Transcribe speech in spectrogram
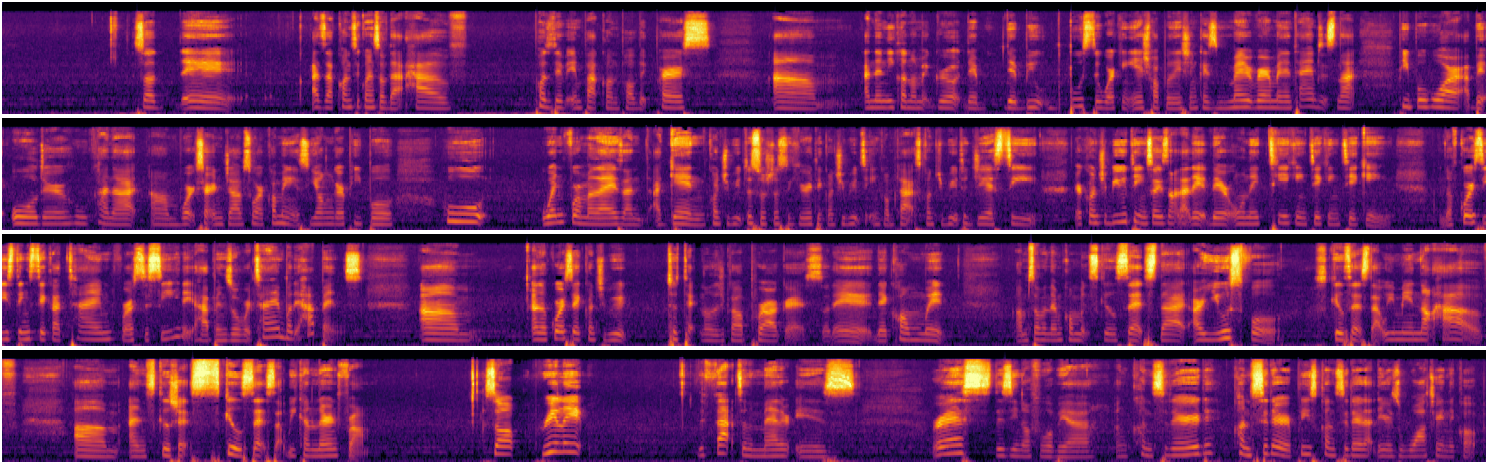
so they as a consequence of that have positive impact on public purse um and then economic growth they they boost the working age population because very very many times it's not people who are a bit older who cannot um, work certain jobs who are coming it's younger people who when formalized and again contribute to social security contribute to income tax contribute to gst they're contributing. So it's not that they, they're only taking taking taking. And of course these things take a time for us to see. It happens over time but it happens. Um, and of course they contribute to technological progress. So they they come with um, some of them come with skill sets that are useful skill sets that we may not have um, and skill sets skill sets that we can learn from. So really, the fact of the matter is, rest the xenophobia and considered consider please consider that there's water in the cup.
